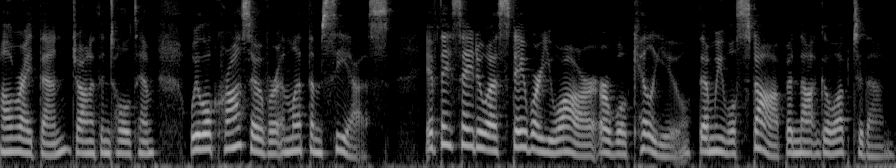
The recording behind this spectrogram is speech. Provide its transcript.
All right, then, Jonathan told him. We will cross over and let them see us. If they say to us, Stay where you are, or we'll kill you, then we will stop and not go up to them.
